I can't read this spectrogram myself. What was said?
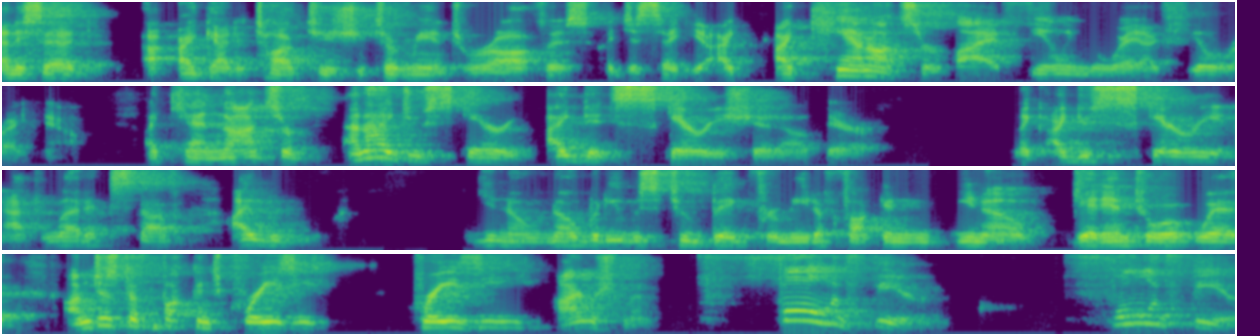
And I said, I, I got to talk to you. She took me into her office. I just said, Yeah, I, I cannot survive feeling the way I feel right now. I cannot survive. And I do scary, I did scary shit out there. Like I do scary athletic stuff. I would, you know, nobody was too big for me to fucking, you know, get into it with. I'm just a fucking crazy, crazy Irishman, full of fear, full of fear.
